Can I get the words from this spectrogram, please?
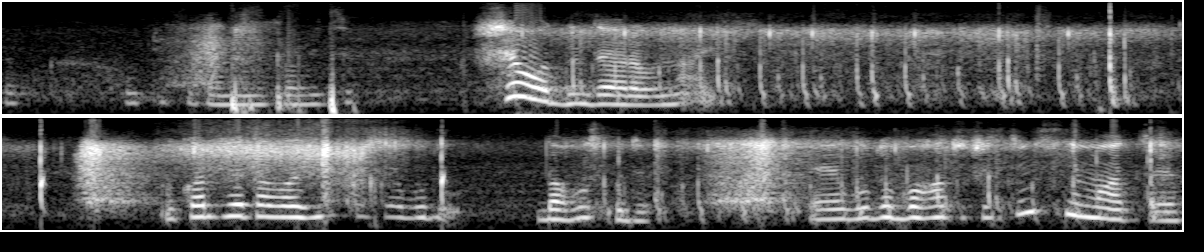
Так, хочу сюди не направитися. Ще одне дерево навіть. Ну, коротше, та логічно, я буду... Да, господи. Я буду багато частин знімати.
